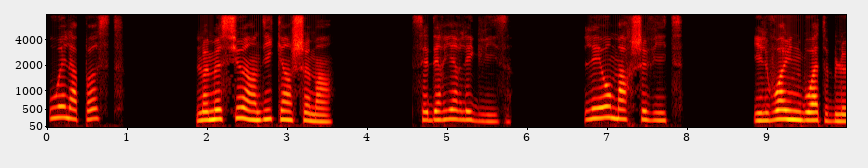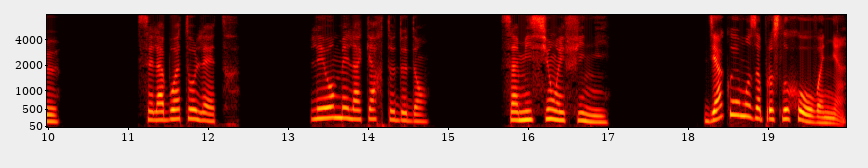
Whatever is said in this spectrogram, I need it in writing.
Où est la poste? Le monsieur indique un chemin. C'est derrière l'église. Léo marche vite. Il voit une boîte bleue. C'est la boîte aux lettres. Léo met la carte dedans. Sa mission est finie. Дякуємо за прослуховування.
